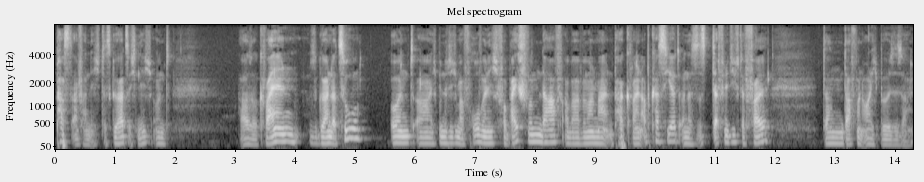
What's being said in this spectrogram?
passt einfach nicht, das gehört sich nicht. Und Also Quallen gehören dazu. Und äh, ich bin natürlich immer froh, wenn ich vorbeischwimmen darf. Aber wenn man mal ein paar Quallen abkassiert, und das ist definitiv der Fall, dann darf man auch nicht böse sein.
